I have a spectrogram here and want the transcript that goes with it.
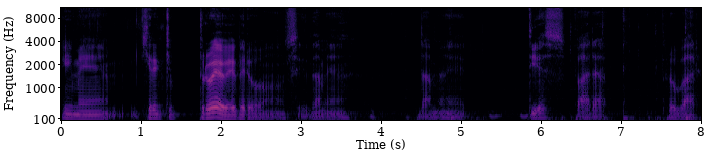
y me quieren que pruebe, pero sí, dame, dame 10 para probar.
